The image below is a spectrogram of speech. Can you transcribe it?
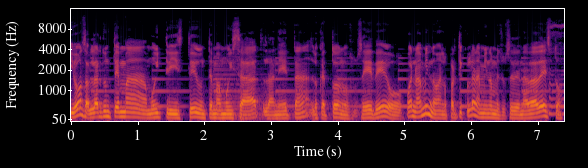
Y vamos a hablar de un tema muy triste, un tema muy sad, la neta, lo que a todos nos sucede, o bueno, a mí no, en lo particular a mí no me sucede nada de esto,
